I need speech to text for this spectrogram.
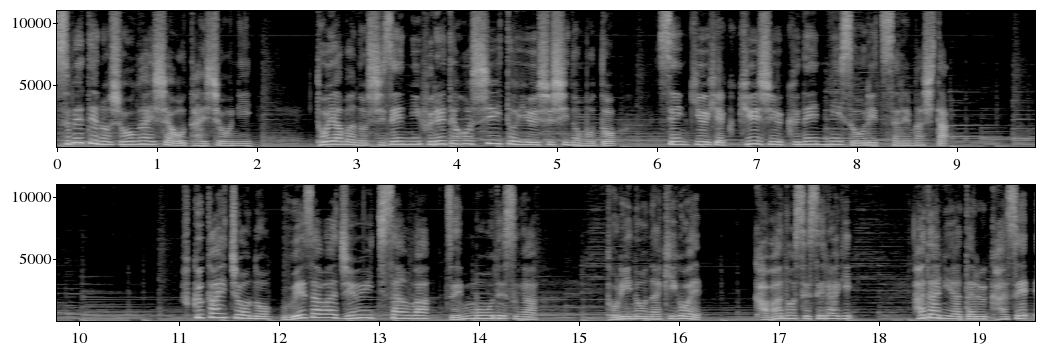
すべての障害者を対象に富山の自然に触れてほしいという趣旨のもと1999年に創立されました。副会長の上澤純一さんは全盲ですが鳥の鳴き声川のせせらぎ肌に当たる風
